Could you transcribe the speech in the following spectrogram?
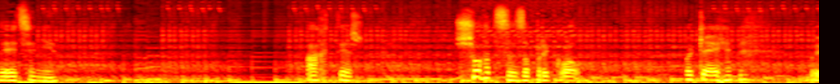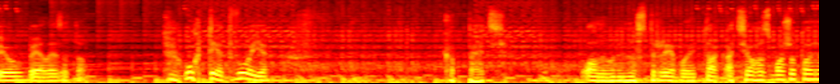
Здається, ні. Ах ти ж. Що це за прикол? Окей. Ви його вбили зато. Ух ти, двоє! Капець. Але вони настрибують. Так, а цього зможу теж?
